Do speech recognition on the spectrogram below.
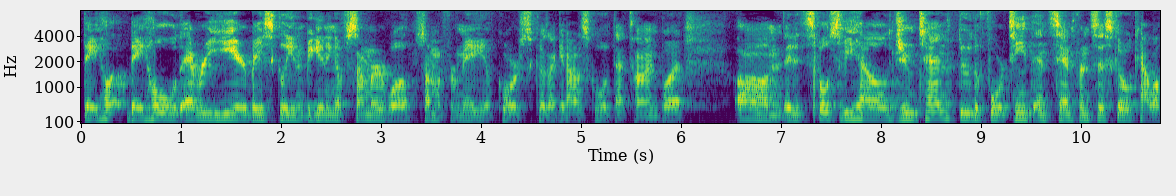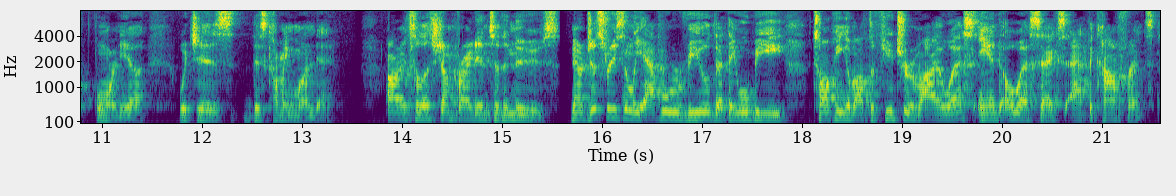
They, ho they hold every year basically in the beginning of summer, well summer for me of course because I get out of school at that time, but um, it's supposed to be held June 10th through the 14th in San Francisco, California, which is this coming Monday. Alright, so let's jump right into the news. Now, just recently, Apple revealed that they will be talking about the future of iOS and OS X at the conference,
